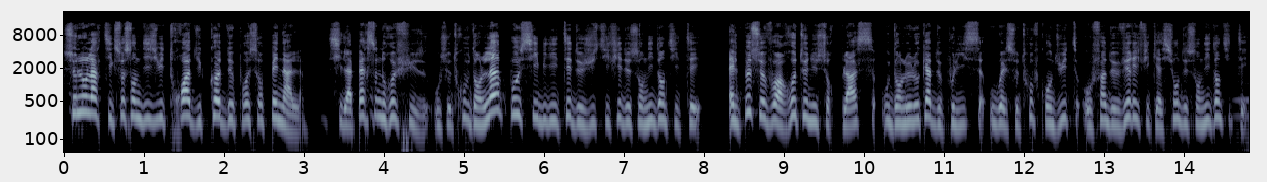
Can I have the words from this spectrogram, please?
Selon l'article 78.3 du Code de procédure pénale, si la personne refuse ou se trouve dans l'impossibilité de justifier de son identité, elle peut se voir retenue sur place ou dans le local de police où elle se trouve conduite aux fins de vérification de son identité.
